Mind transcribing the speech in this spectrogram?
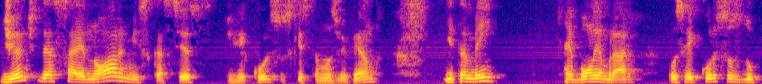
diante dessa enorme escassez de recursos que estamos vivendo, e também é bom lembrar os recursos do,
